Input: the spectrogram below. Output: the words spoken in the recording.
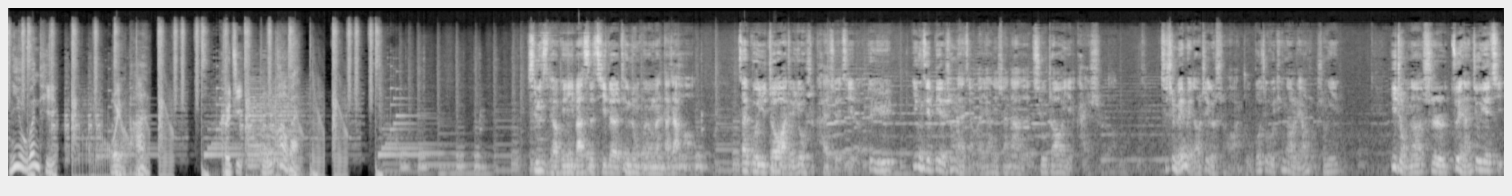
你有问题，我有答案。科技不怕问。西门子调频一八四七的听众朋友们，大家好！再过一周啊，就又是开学季了。对于应届毕业生来讲啊，亚历山大的秋招也开始了。其实每每到这个时候啊，主播就会听到两种声音，一种呢是最难就业季，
